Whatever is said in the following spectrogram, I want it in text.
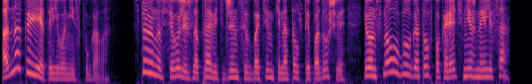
Однако и это его не испугало. Стоило всего лишь заправить джинсы в ботинки на толстой подошве, и он снова был готов покорять снежные леса.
